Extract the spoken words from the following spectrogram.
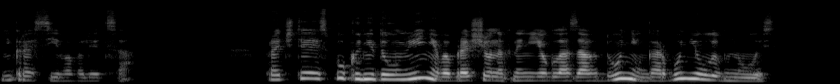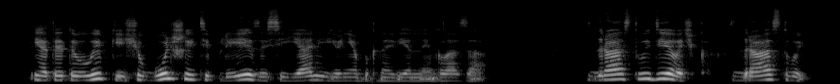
некрасивого лица. Прочтя испуг и недоумение в обращенных на нее глазах Дуни, Горбунья улыбнулась. И от этой улыбки еще больше и теплее засияли ее необыкновенные глаза. «Здравствуй, девочка, здравствуй»,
